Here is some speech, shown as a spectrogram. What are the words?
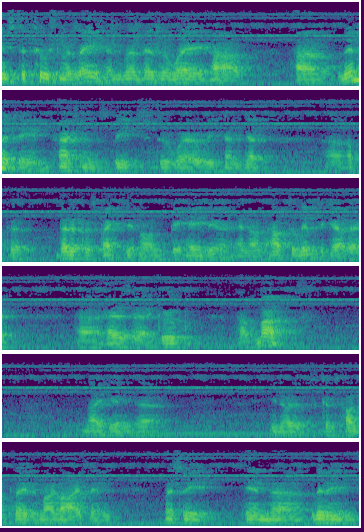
institutionalization, but as a way of, of limiting action and speech to where we can get uh, a per- better perspective on behavior and on how to live together uh, as a group of monks. Like in uh, you know, contemplated my life in, especially in uh, living,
